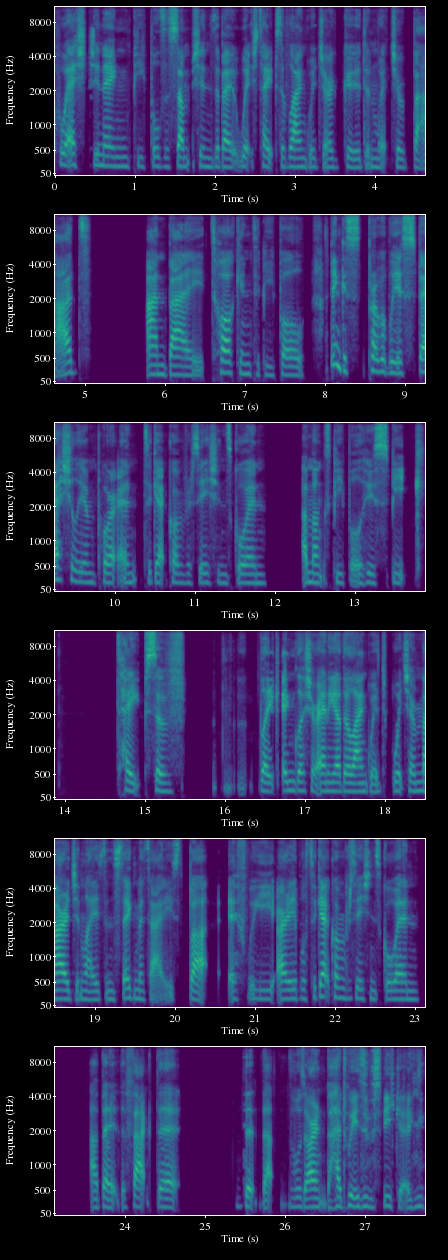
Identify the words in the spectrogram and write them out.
questioning people's assumptions about which types of language are good and which are bad, and by talking to people, I think it's probably especially important to get conversations going amongst people who speak types of like English or any other language, which are marginalized and stigmatized. But if we are able to get conversations going about the fact that that, that those aren't bad ways of speaking,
